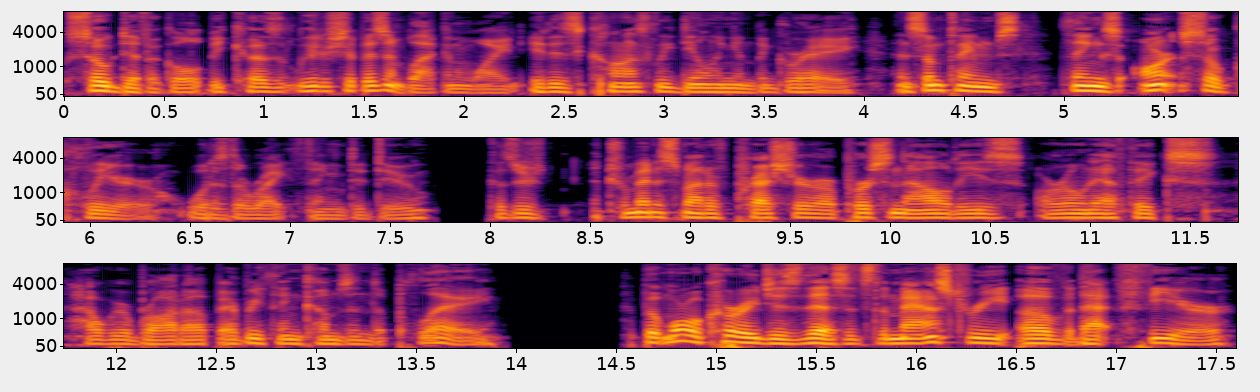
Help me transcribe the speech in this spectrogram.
so difficult because leadership isn't black and white. It is constantly dealing in the gray. And sometimes things aren't so clear what is the right thing to do because there's a tremendous amount of pressure. Our personalities, our own ethics, how we were brought up, everything comes into play. But moral courage is this it's the mastery of that fear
